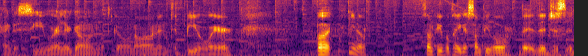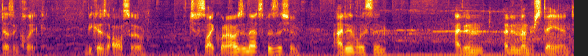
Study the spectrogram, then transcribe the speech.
kind of see where they're going, what's going on, and to be aware. But, you know, some people take it, some people, they, they just, it doesn't click. Because also, just like when I was in that position, I didn't listen, I didn't, I didn't understand,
